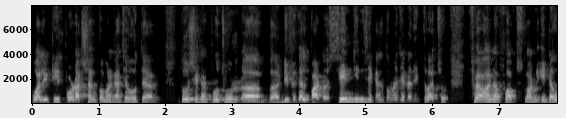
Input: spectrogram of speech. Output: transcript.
কোয়ালিটির প্রোডাকশন তোমার কাছে হতে হবে। তো সেটা প্রচুর ডিফিকাল্ট পার্ট হয়। সেম জিনিস এখানে তোমরা যেটা দেখতে পাচ্ছ ফেওয়ানা ফক্সকন এটাও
